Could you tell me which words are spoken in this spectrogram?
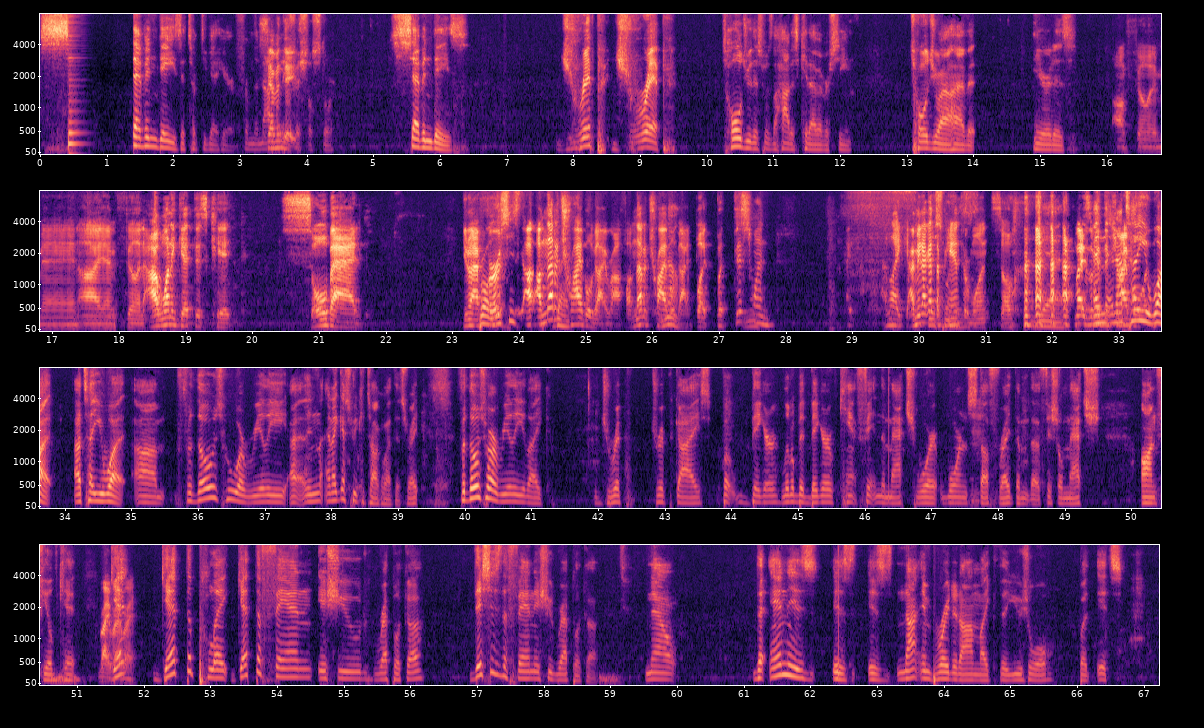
Seven days it took to get here from the Seven days. official store. Seven days. Drip, drip. Told you this was the hottest kit I've ever seen. Told you I'll have it. Here it is. I'm feeling, man. I am feeling. I want to get this kit so bad. You know, at Bro, first, is- I, I'm not a tribal guy, Rafa. I'm not a tribal No. guy, but but this No. one, I, I like. I mean, I got This the one Panther is- one, so Yeah. might as well and and I'll tell you what. I'll tell you what. Um, for those who are really, uh, and, and I guess we could talk about this, right? For those who are really like drip, drip guys, but bigger, a little bit bigger, can't fit in the match war, worn stuff, right? The, the official match on field kit. Right, get- right, right. Get the play, get the fan issued replica. This is the fan issued replica. Now, the N is is is not embroidered on like the usual, but it's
